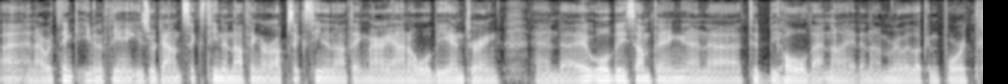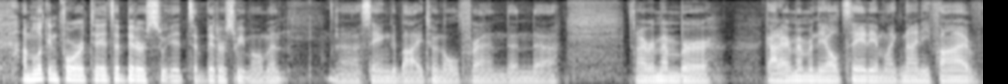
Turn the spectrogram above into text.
Uh, and I would think even if the Yankees are down 16 to nothing or up 16 to nothing, Mariano will be entering, and uh, it will be something and uh, to behold that night. And I'm really looking forward. I'm looking forward to. It's a bittersweet. It's a bittersweet moment, saying goodbye to an old friend. And I remember, God, I remember in the old stadium like '95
